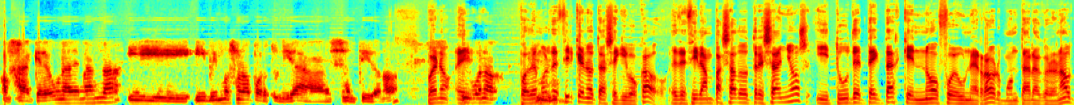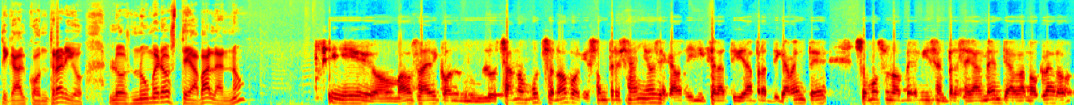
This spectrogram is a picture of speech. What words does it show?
o sea, creó una demanda y, vimos una oportunidad en ese sentido, ¿no? Bueno, eh, bueno podemos mm. decir que no te has equivocado. Es decir, han pasado tres años y tú detectas que no fue un error montar acronáutica. Al contrario, los números te avalan, ¿no? Sí, vamos a ver, con, luchando mucho, ¿no? Porque son tres años y acabas de iniciar la actividad prácticamente. Somos unos babies empresarialmente, hablando claro.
